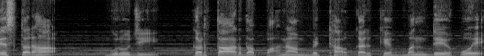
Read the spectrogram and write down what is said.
ਇਸ ਤਰ੍ਹਾਂ ਗੁਰੂ ਜੀ ਕਰਤਾਰ ਦਾ ਭਾਣਾ ਮਿੱਠਾ ਕਰਕੇ ਮੰਦੇ ਹੋਏ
